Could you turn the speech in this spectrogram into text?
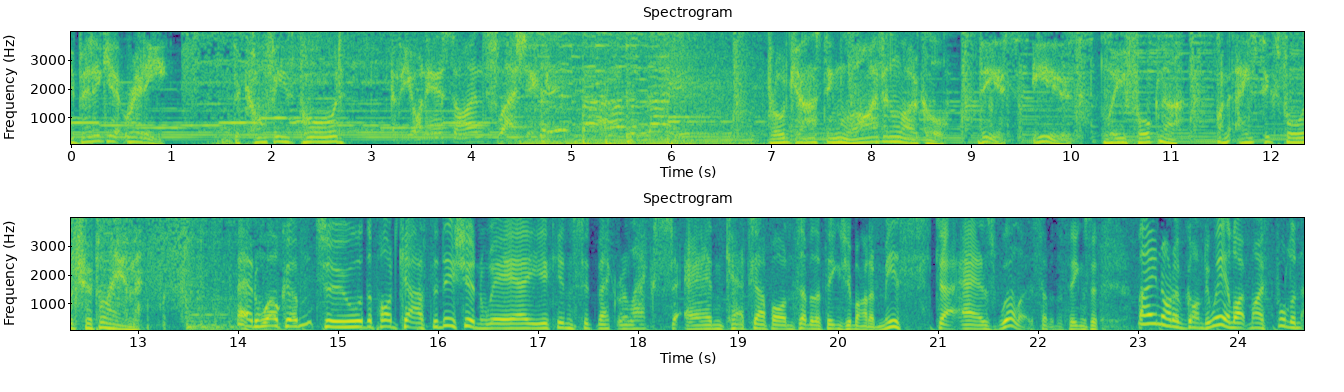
You better get ready. The coffee's poured and the on air sign's flashing. Broadcasting live and local. This is Lee Faulkner on 864 Triple M. And welcome to the podcast edition where you can sit back, relax, and catch up on some of the things you might have missed, as well as some of the things that may not have gone to air, like my full and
